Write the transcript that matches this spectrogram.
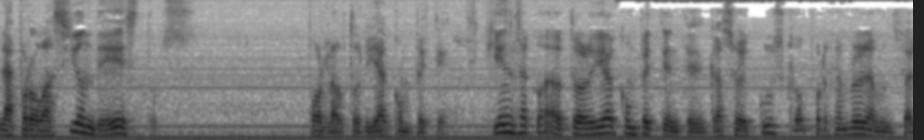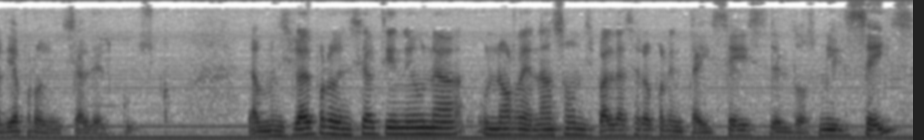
la aprobación de estos por la autoridad competente. ¿Quién es la autoridad competente? En el caso de Cusco, por ejemplo, la Municipalidad Provincial del Cusco. La Municipalidad Provincial tiene una, una ordenanza municipal de 046 del 2006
